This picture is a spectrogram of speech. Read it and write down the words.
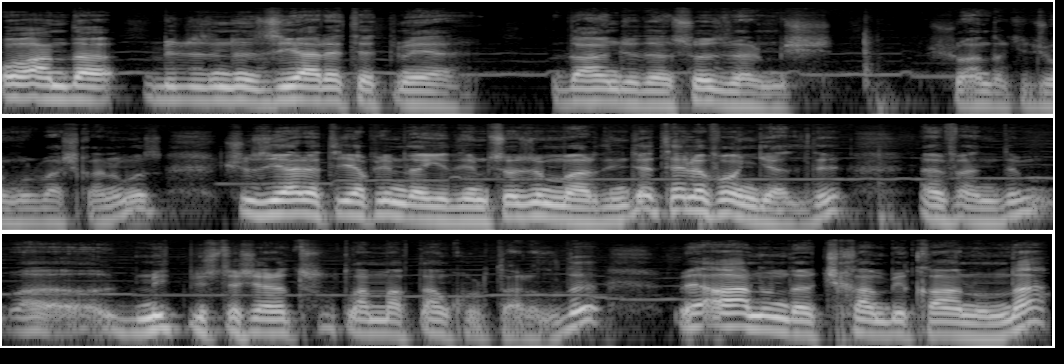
o anda birini ziyaret etmeye daha önceden söz vermiş şu andaki Cumhurbaşkanımız. Şu ziyareti yapayım da gideyim sözüm var deyince telefon geldi. Efendim MİT müsteşarı tutuklanmaktan kurtarıldı ve anında çıkan bir kanunla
